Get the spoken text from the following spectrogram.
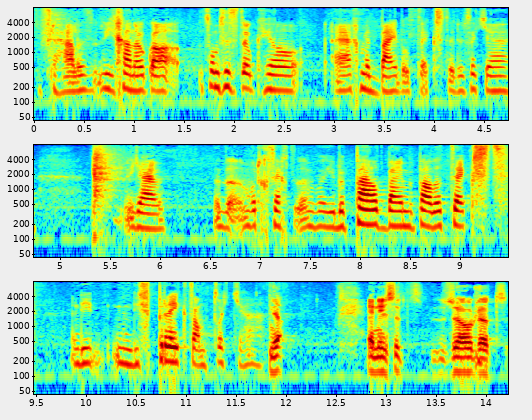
Die verhalen die gaan ook al. Soms is het ook heel erg met Bijbelteksten. Dus dat je. Ja, dan wordt gezegd, dan word je bepaald bij een bepaalde tekst. En die, die spreekt dan tot je. Ja. En is het zo dat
